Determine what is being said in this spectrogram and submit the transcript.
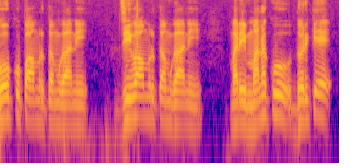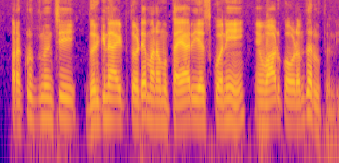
గోకుపామృతం కానీ జీవామృతం కానీ మరి మనకు దొరికే ప్రకృతి నుంచి దొరికిన వాటితోటే మనము తయారు చేసుకొని వాడుకోవడం జరుగుతుంది.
